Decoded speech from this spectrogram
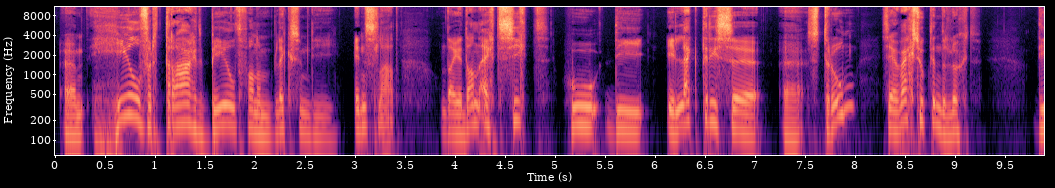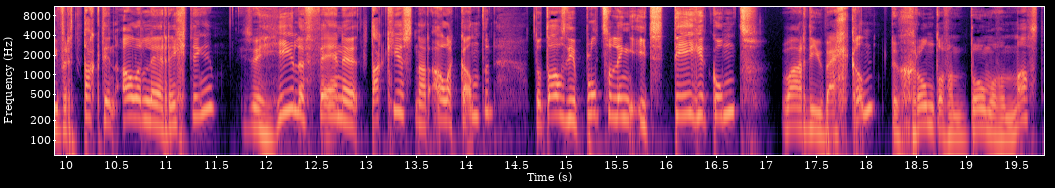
ehm, heel vertraagd beeld van een bliksem die inslaat. Omdat je dan echt ziet hoe die elektrische eh, stroom zijn weg zoekt in de lucht. Die vertakt in allerlei richtingen. Zo hele fijne takjes naar alle kanten. Tot als die plotseling iets tegenkomt waar die weg kan. De grond of een boom of een mast.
